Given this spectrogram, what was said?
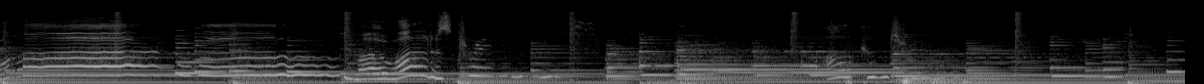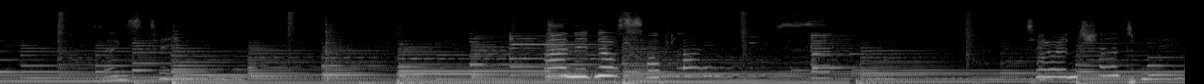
wild, my wildest dreams all come true. Thanks to you. I need no soft lights me.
